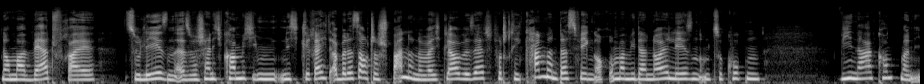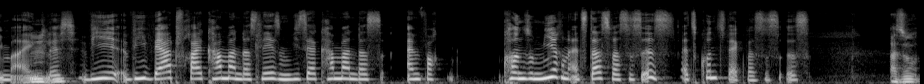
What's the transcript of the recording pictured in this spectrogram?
noch mal wertfrei zu lesen. Also wahrscheinlich komme ich ihm nicht gerecht, aber das ist auch das Spannende, weil ich glaube, Selbstporträt kann man deswegen auch immer wieder neu lesen, um zu gucken, wie nah kommt man ihm eigentlich? Wie, wie wertfrei kann man das lesen? Wie sehr kann man das einfach konsumieren als das, was es ist, als Kunstwerk, was es ist? Also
